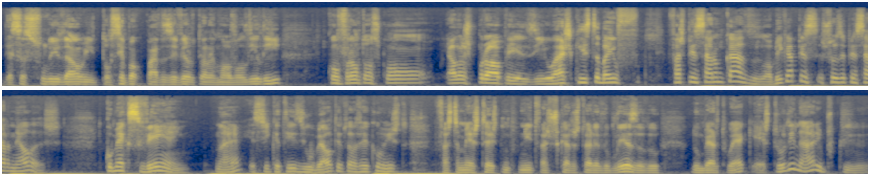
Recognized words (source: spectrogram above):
dessa solidão e estão sempre ocupadas a ver o telemóvel de ali, confrontam-se com elas próprias. E eu acho que isso também faz pensar um bocado, obriga as pessoas a pensar nelas. Como é que se veem? Não é? A cicatriz e o belo tem tudo a ver com isto. Faz também este texto muito bonito, vais buscar a história da beleza do, do Humberto Eco, é extraordinário, porque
